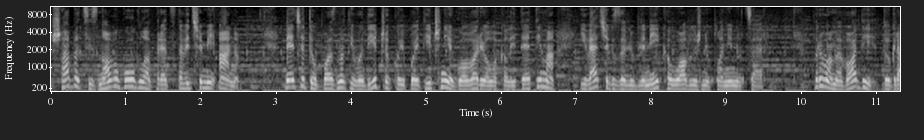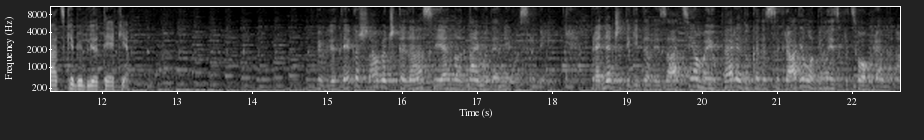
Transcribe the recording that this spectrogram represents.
Šabac iz novog ugla predstavit će mi Ana – Nećete upoznati vodiča koji poetičnije govori o lokalitetima i većeg zaljubljenika u obližnju planinu Cer. Prvo me vodi do gradske biblioteke. Biblioteka Šabačka danas je jedna od najmodernijih u Srbiji. Prednjače digitalizacijama i u periodu kada se gradilo bila ispred svog vremena.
